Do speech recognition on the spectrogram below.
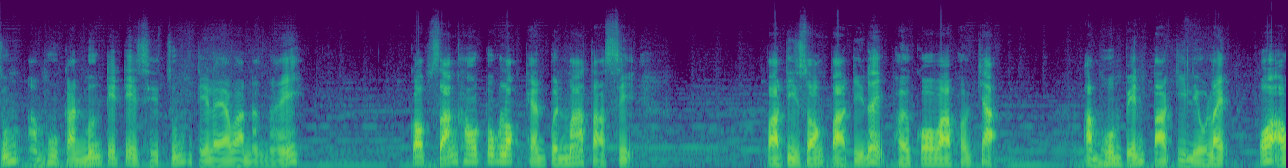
จุ้มอ่ำหูการเมืองเตเตเสจุ้มเตแลวานังไหน กอบสังเฮาตกล็อกแผ่นเปิ้นมาตาเสปาร์ตีสองปาร์ตีในเพอโกว่าเพอจะอำโฮมเป็นปาร์ตีเลียวไลป้อเอา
